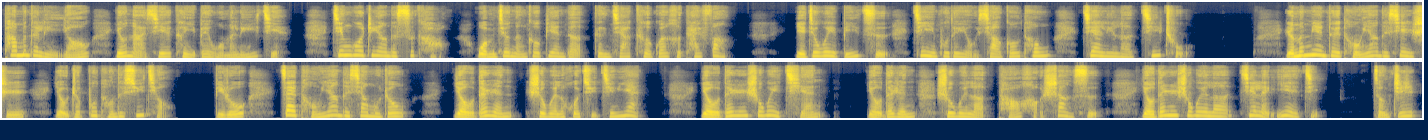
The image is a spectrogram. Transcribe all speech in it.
他们的理由有哪些可以被我们理解？经过这样的思考，我们就能够变得更加客观和开放，也就为彼此进一步的有效沟通建立了基础。人们面对同样的现实，有着不同的需求，比如在同样的项目中。有的人是为了获取经验，有的人是为钱，有的人是为了讨好上司，有的人是为了积累业绩。总之，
